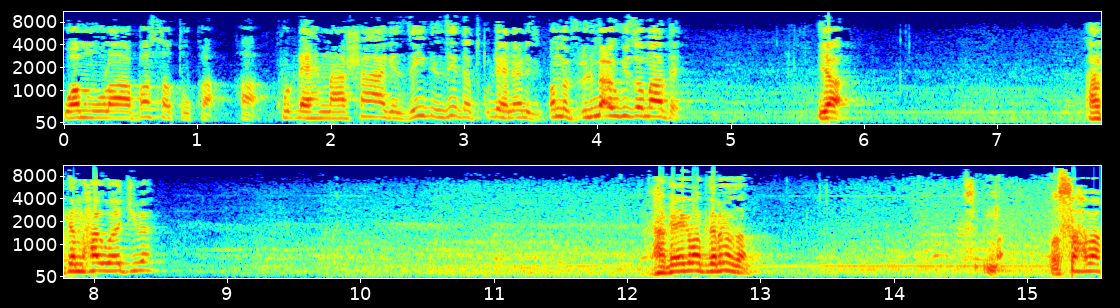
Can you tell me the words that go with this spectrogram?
waa mulaabasatuka. Ha ku dhehnaashahaaga zaydan zayd aad ku dhehnaanaysa waa mafcuul macawgii soo maade ya. Halkan maxaa waajiba? Halkan yaga maad garanaysaan saxba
